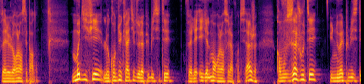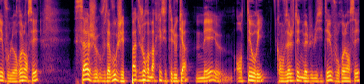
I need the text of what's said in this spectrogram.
Vous allez le relancer, pardon. Modifier le contenu créatif de la publicité, vous allez également relancer l'apprentissage. Quand vous ajoutez une nouvelle publicité, vous le relancez. Ça, je vous avoue que j'ai pas toujours remarqué que c'était le cas, mais euh, en théorie, quand vous ajoutez une nouvelle publicité, vous relancez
